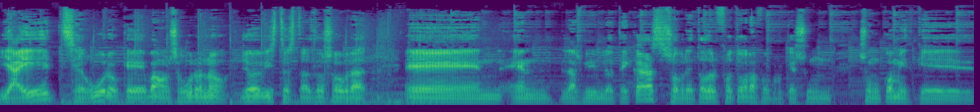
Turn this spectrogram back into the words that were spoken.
y ahí seguro que, vamos, seguro no. Yo he visto estas dos obras en, en las bibliotecas, sobre todo el fotógrafo, porque es un, es un cómic que,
